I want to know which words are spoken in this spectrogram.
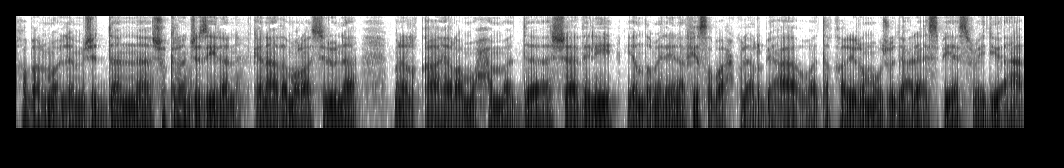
خبر مؤلم جدا. شكرا جزيلا. كان هذا مراسلنا من القاهرة محمد الشاذلي. ينضم إلينا في صباح كل أربعاء وتقارير موجودة على SBS Radio app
